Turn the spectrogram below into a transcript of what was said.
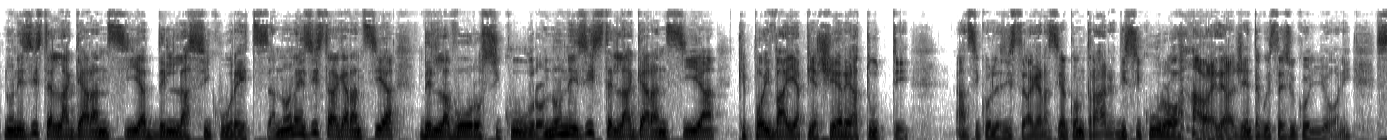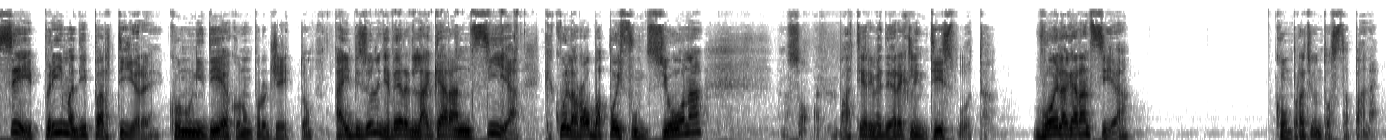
Non esiste la garanzia della sicurezza, non esiste la garanzia del lavoro sicuro, non esiste la garanzia che poi vai a piacere a tutti. Anzi, quello esiste la garanzia al contrario, di sicuro avrai della gente a cui stai sui coglioni. Se prima di partire con un'idea, con un progetto, hai bisogno di avere la garanzia che quella roba poi funziona, non so, vatti a rivedere Clint Eastwood Vuoi la garanzia? Comprati un tostapane.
